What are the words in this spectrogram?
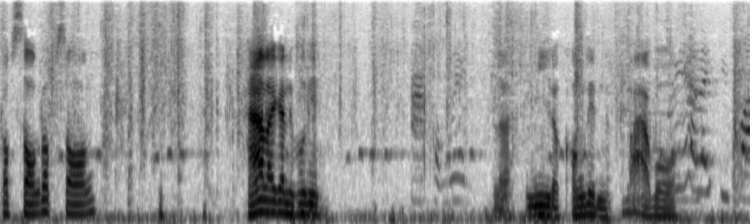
รอบสองรอบสองหาอะไรกันในพวกนี้ของเล่นเหรอมีดอกของเล่นน่ะบ้าบอนี่อะไรสีฟ้า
